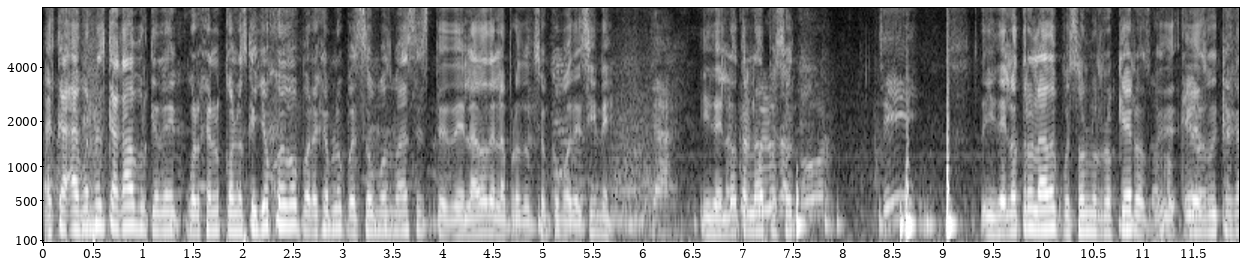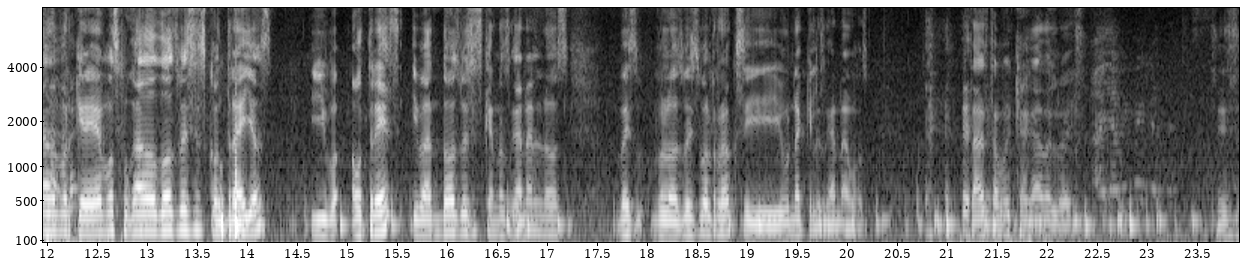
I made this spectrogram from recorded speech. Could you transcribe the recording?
Es que, ah, bueno, es cagado porque de, por ejemplo, con los que yo juego, por ejemplo, pues somos más este del lado de la producción como de cine. Ya. Y del otro lado pues son Sí. y del otro lado pues son los rockeros. Los. Y es muy cagado porque hemos jugado dos veces contra ellos y, o tres y van dos veces que nos ganan los los Baseball Rocks y una que les ganamos. Está, está muy cagado el güey. Ay, a mí me encanta. Sí, sí.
